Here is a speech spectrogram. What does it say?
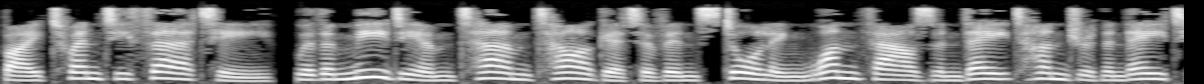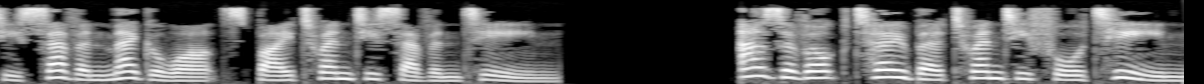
by 2030, with a medium-term target of installing 1,887 MW by 2017. As of October 2014,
